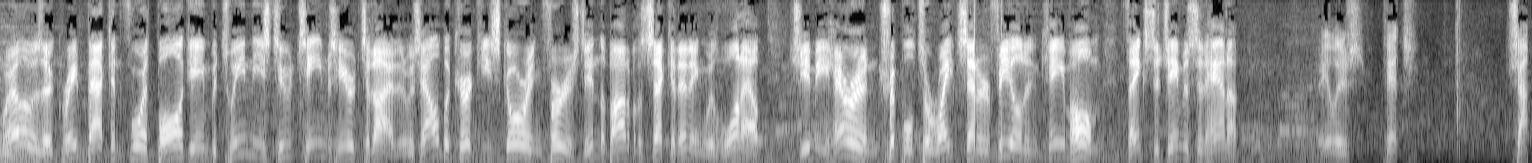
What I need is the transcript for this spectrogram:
Well, it was a great back and forth ball game between these two teams here tonight. It was Albuquerque scoring first in the bottom of the second inning with one out. Jimmy Herron tripled to right center field and came home thanks to Jameson Hannah. Baylor's pitch. Shot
